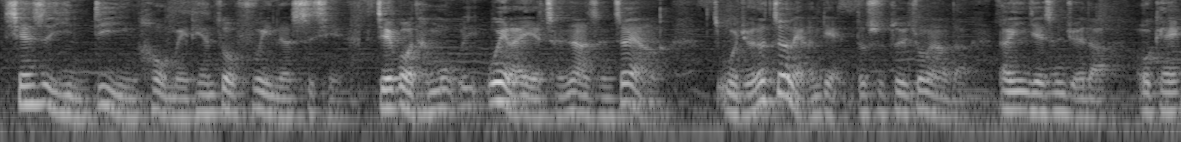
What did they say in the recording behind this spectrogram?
先是影帝影后，每天做复印的事情，结果他们未未来也成长成这样了。我觉得这两点都是最重要的，让应届生觉得 OK。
